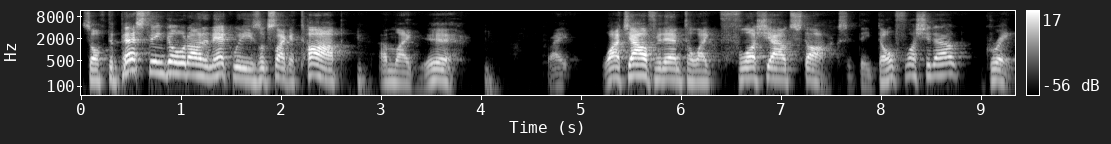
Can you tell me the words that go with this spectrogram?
So if the best thing going on in equities looks like a top, I'm like, yeah, right? Watch out for them to like flush out stocks. If they don't flush it out, great.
